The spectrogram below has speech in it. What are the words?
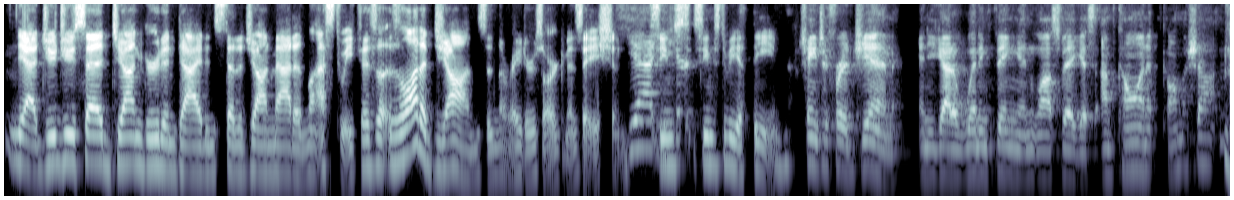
yeah. Juju said Jon Gruden died instead of John Madden last week. There's a, there's a lot of Johns in the Raiders organization. Yeah, seems hear- seems to be a theme. Change it for a Jim, and you got a winning thing in Las Vegas. I'm calling it. Calling my shot.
